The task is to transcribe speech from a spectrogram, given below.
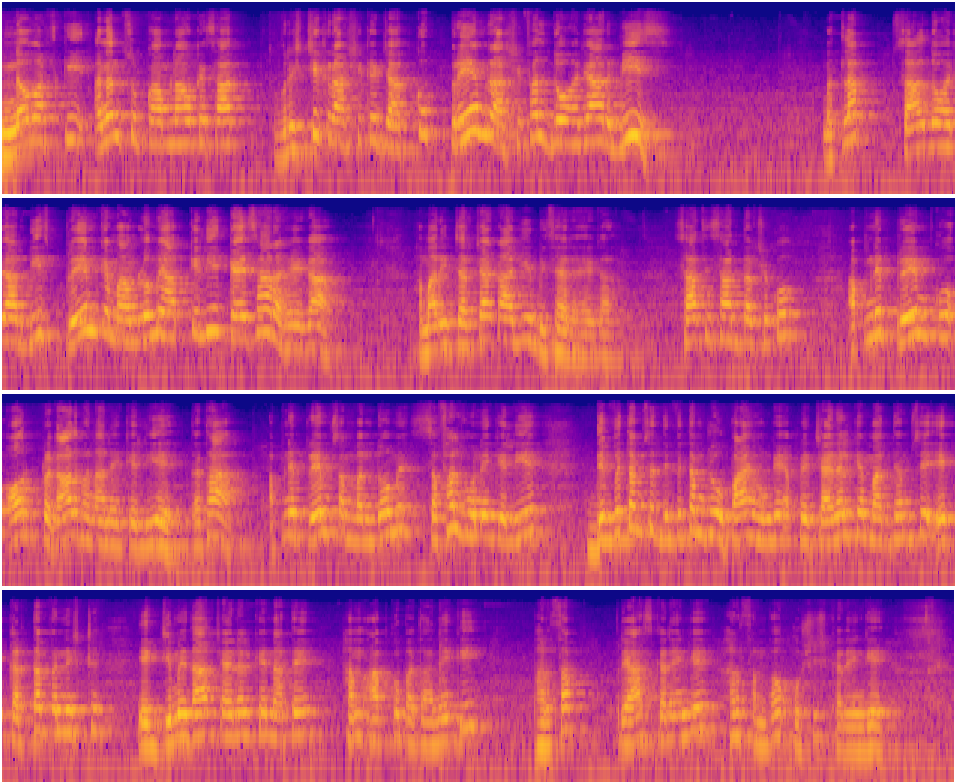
नववर्ष की अनंत शुभकामनाओं के साथ वृश्चिक राशि के जातकों प्रेम राशिफल 2020 मतलब साल 2020 प्रेम के मामलों में आपके लिए कैसा रहेगा? हमारी चर्चा का आज ये विषय रहेगा। साथ ही साथ दर्शकों, अपने प्रेम को और प्रगाढ़ बनाने के लिए तथा अपने प्रेम संबंधों में सफल होने के लिए दिव्यतम से दिव्यतम जो उपाय होंगे अपने चैनल के माध्यम से एक कर्तव्यनिष्ठ, एक जिम्मेदार चैनल के नाते हम आपको बताने की भरसक प्रयास करेंगे, हर संभव कोशिश करेंगे।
